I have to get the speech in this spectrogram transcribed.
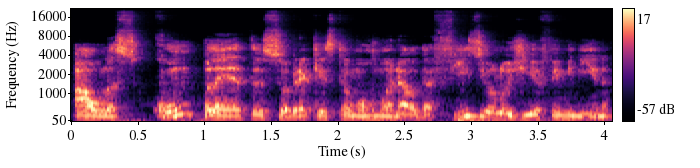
aulas completas sobre a questão hormonal da fisiologia feminina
